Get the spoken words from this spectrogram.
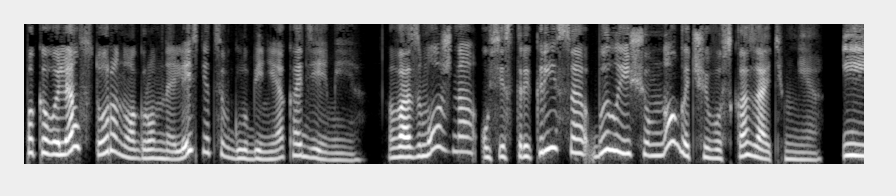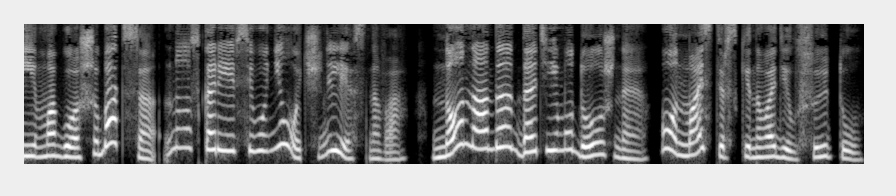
поковылял в сторону огромной лестницы в глубине академии. Возможно, у сестры Криса было еще много чего сказать мне. И могу ошибаться, но, скорее всего, не очень лестного. Но надо дать ему должное. Он мастерски наводил суету.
